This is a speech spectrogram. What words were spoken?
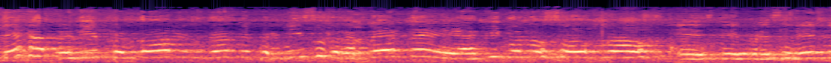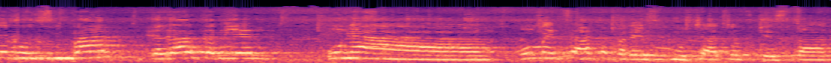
dejan pedir perdón en lugar de permiso. De repente, aquí con nosotros este, presidente municipal, que da también una, un mensaje para esos muchachos que están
